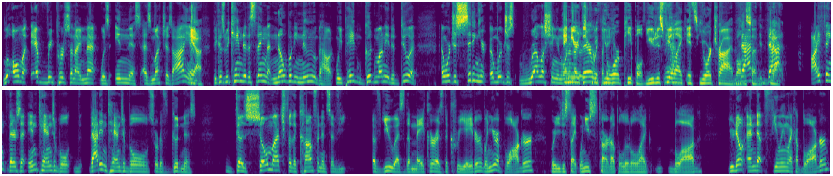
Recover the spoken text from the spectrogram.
look, oh my, every person I met was in this as much as I am, Yeah. because we came to this thing that nobody knew about. We paid good money to do it, and we're just sitting here and we're just relishing in one And you're there with your people. You just feel Yeah. like it's your tribe all that of a sudden. that I think there's an intangible that intangible sort of goodness does so much for the confidence of of you as the maker, as the creator. When you're a blogger, or you just like when you start up a little like blog, you don't end up feeling like a blogger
